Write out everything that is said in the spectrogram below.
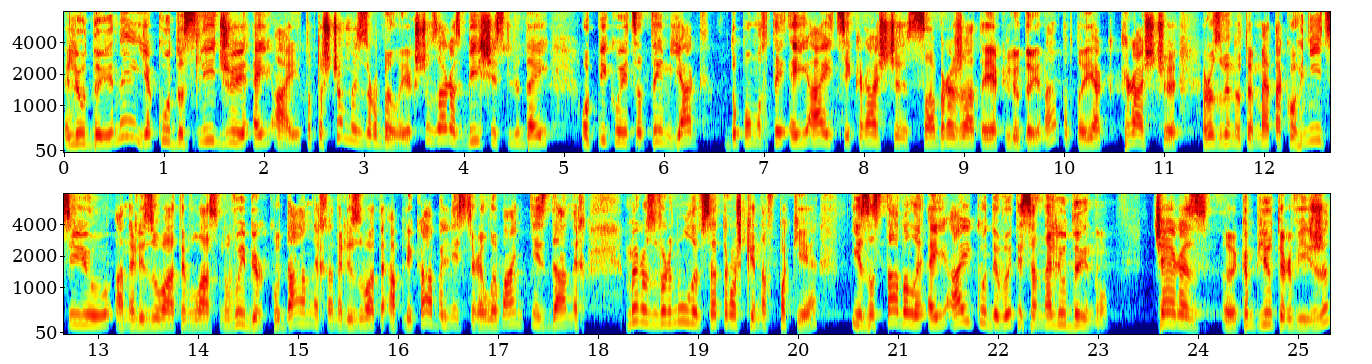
людини, яку досліджує AI. Тобто, що ми зробили? Якщо зараз більшість людей опікується тим, як допомогти AI ці краще соображати як людина, тобто як краще розвинути метакогніцію, аналізувати власну вибірку даних, аналізувати аплікабельність, релевантність даних. Ми розвернули все трошки навпаки і заставили AI-ку дивитися на людину через е, Computer Vision.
